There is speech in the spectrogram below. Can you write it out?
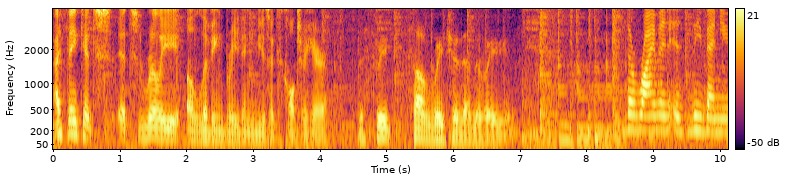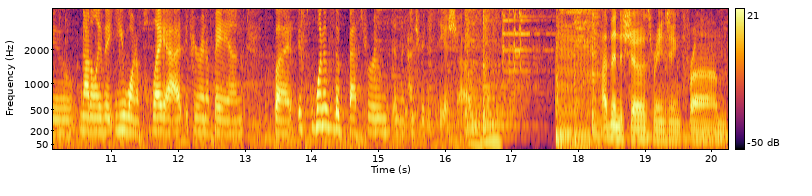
I think it's, it's really a living, breathing music culture here. The streets sound richer than the radios. The Ryman is the venue, not only that you want to play at if you're in a band, but it's one of the best rooms in the country to see a show. I've been to shows ranging from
